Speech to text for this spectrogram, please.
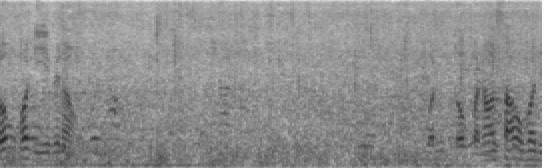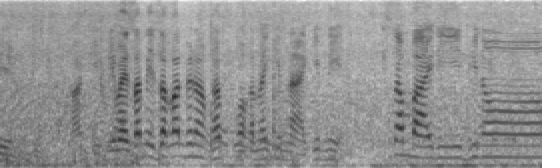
ลงพอดีพี่น้องฝนตกปะเนาเศร้าพอดีอะคลิปนี้ไปซ้ำนี่สักก้อนพี่น้องครับบอกกันไว้คลิปหน้าคลิปนี้สำบายดีพี่น้อง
